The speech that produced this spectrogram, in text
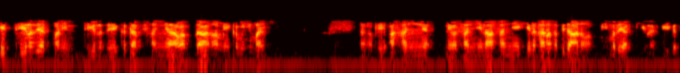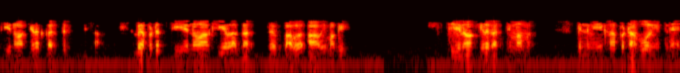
ඒ තියෙන දෙයක් මනින් තියෙන දෙයකට අපි සංඥාවක් දානවා මේක මෙහිමයි දැන් අපි අසඤ්ඤ, නිවසඤ්ඤී, නාසඤ්ඤී කියන කරනස් අපි දානවා. මෙහිම දෙයක් කියලා. මේක තියෙනවා කියලා ගත්ත නිසා. හැබැයි අපිට තියෙනවා කියලා ගත්ත බව ආවේ මගේ. තියෙනවා කියලා ගත්තේ මම. මෙන්න මේක අපට අහුවෙන්නේ නැහැ.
